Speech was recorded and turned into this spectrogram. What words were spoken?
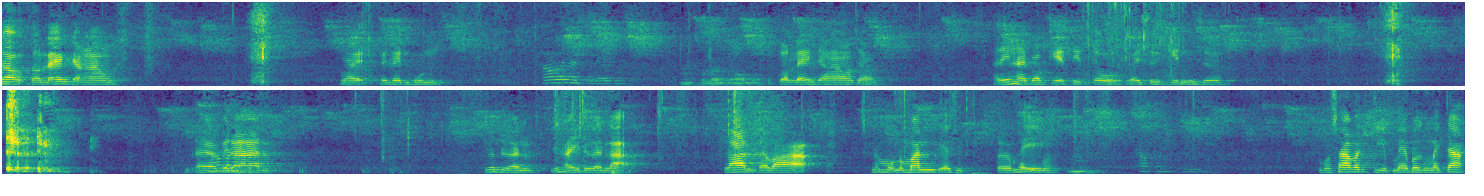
เจ้าตอนแรกจังเอาไว้ไปเล่นบุญเขาไม่อยากเล่นอืมตอนนั้นเอาบ่ตอนแรกจะเอาจ้ะอันนี้ให้บอเกตติดโตไว้ซื้อกินซื้อแล้วเวลา เงินเดือนจะให้เดือนละล้านแต่ว่าน้ำมันน้ำมันเดี๋ยวสิเติมให้เองอืมชาวพันธีบอทราบวันกีบแม่เบิ้งนะจัก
